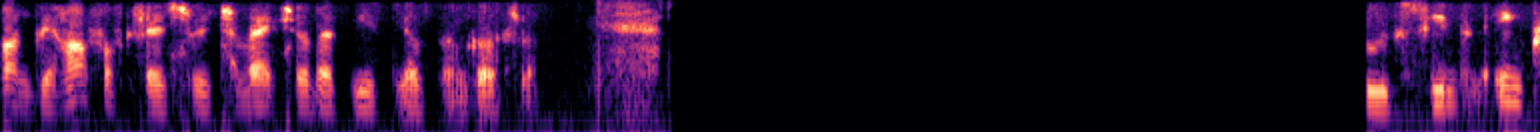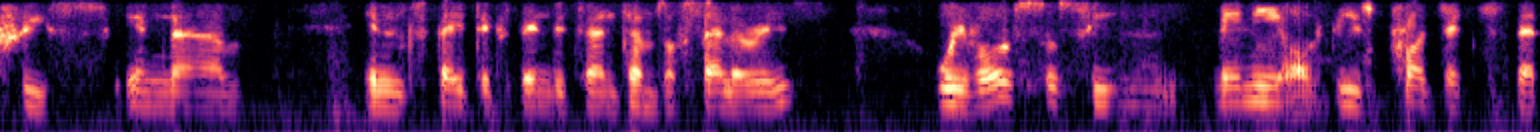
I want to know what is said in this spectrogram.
on behalf of Treasury to make sure that these deals don't go through. We've seen an increase in um, in state expenditure in terms of salaries. We've also seen many of these projects that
